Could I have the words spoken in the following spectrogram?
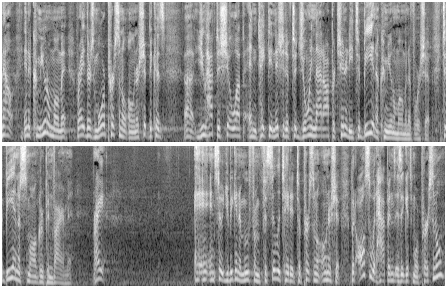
Now, in a communal moment, right, there's more personal ownership because uh, you have to show up and take the initiative to join that opportunity to be in a communal moment of worship, to be in a small group environment, right? And, so you begin to move from facilitated to personal ownership. But also, what happens is it gets more personal,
